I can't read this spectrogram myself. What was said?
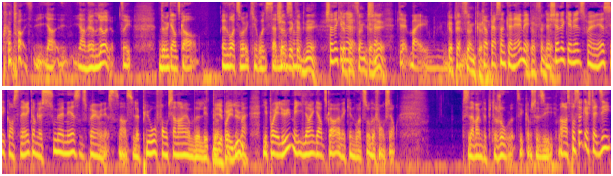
il, y en, il, y en, a une là, là tu sais. Deux gardes du corps. Une voiture qui roule 7 Chef de cabinet. Chef de cabinet. Que personne connaît. que, ben, que personne connaît. Que personne connaît, mais le chef de cabinet du premier ministre c'est considéré comme le sous-ministre du premier ministre. C'est le plus haut fonctionnaire de l'État. Mais il n'est pas élu. Il n'est pas élu, mais il a un garde du corps avec une voiture de fonction. C'est la même depuis toujours, là, comme je te dis. C'est pour ça que je te dis,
